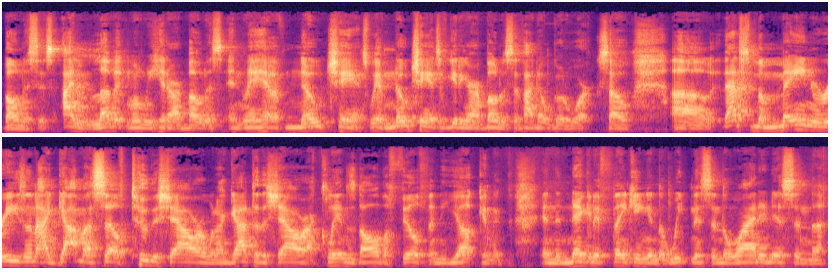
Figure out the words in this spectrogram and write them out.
bonuses. I love it when we hit our bonus and we have no chance. We have no chance of getting our bonus if I don't go to work. So uh, that's the main reason I got myself to the shower. When I got to the shower, I cleansed all the filth and the yuck and the, and the negative thinking and the weakness and the whininess and the,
